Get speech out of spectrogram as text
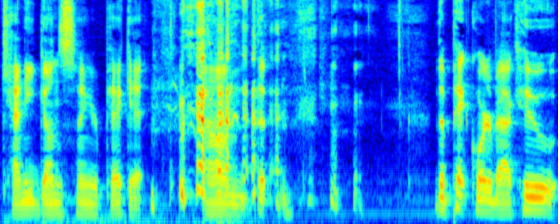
Kenny Gunslinger Pickett, um, the, the Pitt quarterback who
